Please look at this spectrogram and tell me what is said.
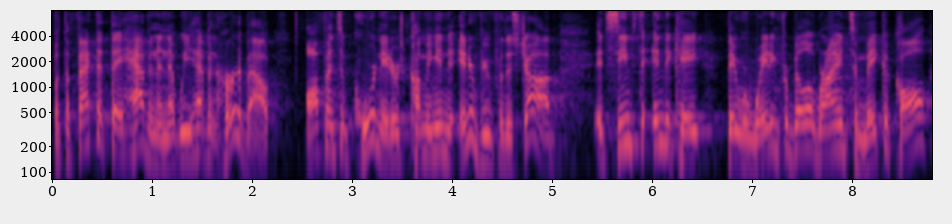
But the fact that they haven't and that we haven't heard about offensive coordinators coming in to interview for this job, it seems to indicate they were waiting for Bill O'Brien to make a call,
